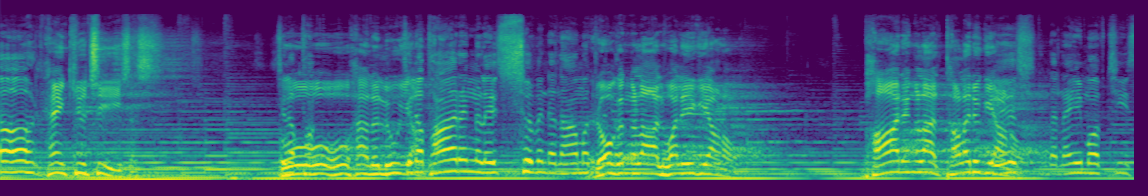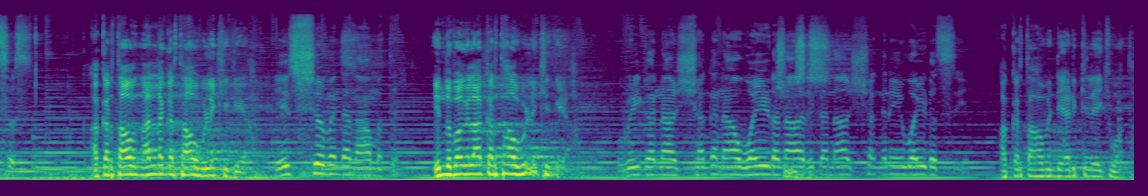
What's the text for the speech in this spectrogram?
Lord. Thank you Jesus oh hallelujah ചില ഭാരങ്ങൾ യേശുവിന്റെ നാമത്തിൽ രോഗങ്ങളാൽ വലയുകയാണോ? ഭാരങ്ങളാൽ തളരുകയാണോ? In the name of Jesus. ആ കർത്താവ് നല്ല കർത്താവ് വിളിക്കുകയാണ് യേശുവിന്റെ നാമത്തിൽ. ഇന്ന് പകൽ ആ കർത്താവ് വിളിക്കുകയാണ് വൈഡന വൈഡസി. ആ കർത്താവിന്റെ അടുക്കിലേക്ക് വന്ന.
